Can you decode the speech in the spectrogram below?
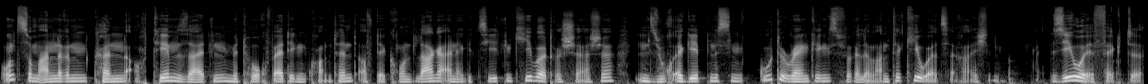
und zum anderen können auch Themenseiten mit hochwertigem Content auf der Grundlage einer gezielten Keyword-Recherche in Suchergebnissen gute Rankings für relevante Keywords erreichen. SEO-Effekte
